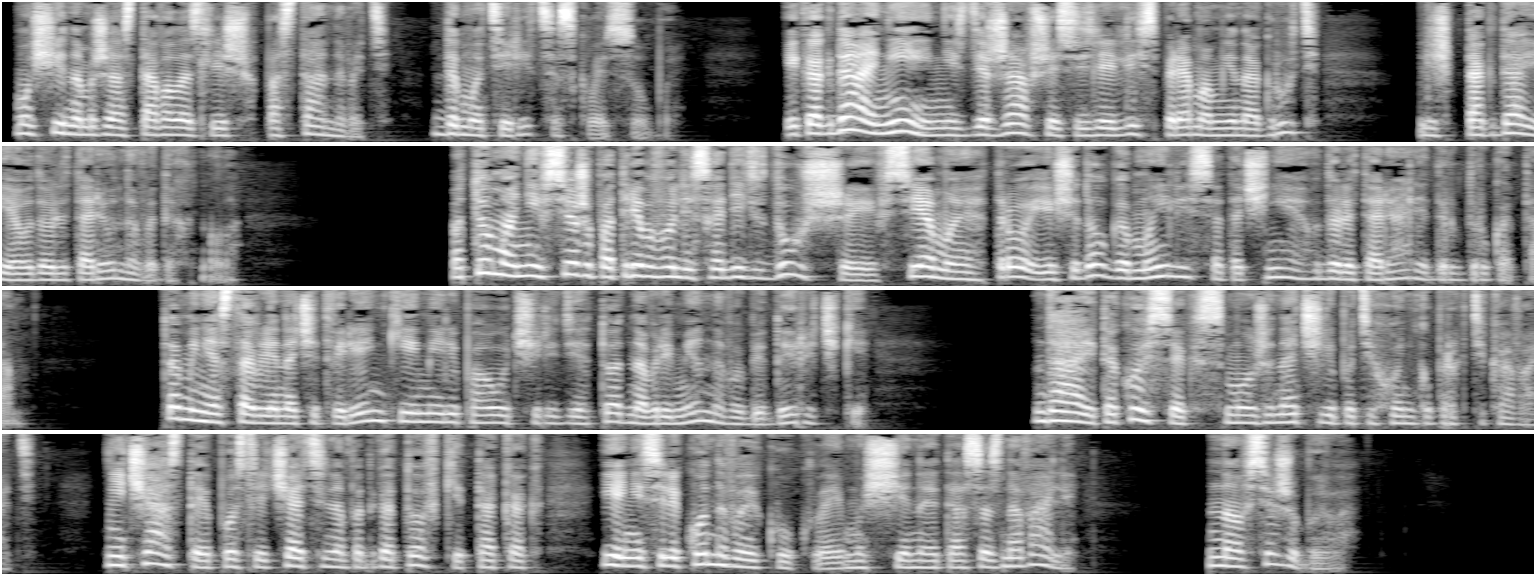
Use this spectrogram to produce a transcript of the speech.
Мужчинам же оставалось лишь постановать, да материться сквозь зубы. И когда они, не сдержавшись, излились прямо мне на грудь, лишь тогда я удовлетворенно выдохнула. Потом они все же потребовали сходить в душ, и все мы, трое, еще долго мылись, а точнее удовлетворяли друг друга там. То меня ставили на четвереньки и имели по очереди, то одновременно в обе дырочки. Да, и такой секс мы уже начали потихоньку практиковать. Нечасто и после тщательной подготовки, так как я не силиконовая кукла, и мужчины это осознавали. Но все же было.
